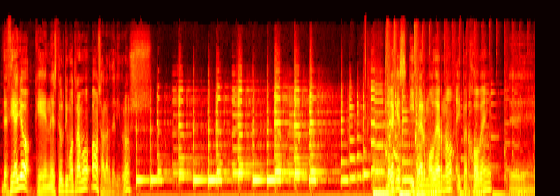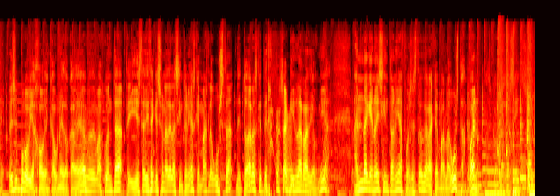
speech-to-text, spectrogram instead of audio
Decía yo que en este último tramo vamos a hablar de libros. Mira que es hipermoderno e hiperjoven eh, es un poco joven, Caunedo, cada vez me doy más cuenta. Y esta dice que es una de las sintonías que más le gusta de todas las que tenemos aquí en la radio mía. Anda que no hay sintonías, pues esta es de las que más le gustan. Bueno, las cosas así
